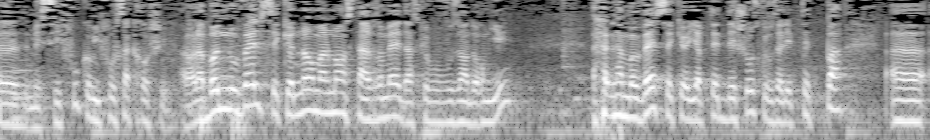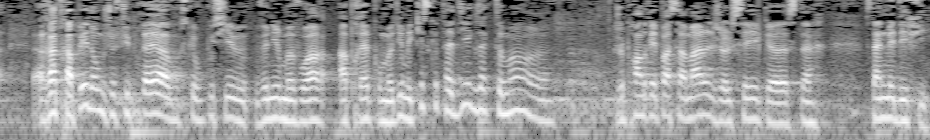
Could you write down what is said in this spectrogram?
Euh, mais c'est fou comme il faut s'accrocher. Alors la bonne nouvelle, c'est que normalement c'est un remède à ce que vous vous endormiez. La mauvaise, c'est qu'il y a peut-être des choses que vous allez peut-être pas euh, rattraper. Donc je suis prêt à ce que vous puissiez venir me voir après pour me dire mais qu'est-ce que tu as dit exactement euh? Je prendrai pas ça mal. Je le sais que c'est un, de mes défis.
